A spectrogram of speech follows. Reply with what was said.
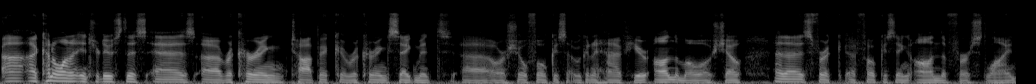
Uh, I kind of want to introduce this as a recurring topic, a recurring segment uh, or show focus that we're going to have here on the MOO show, and that is for uh, focusing on the first line.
